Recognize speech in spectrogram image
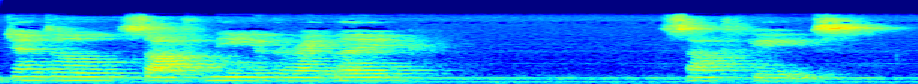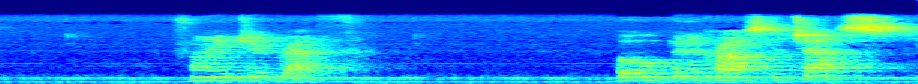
Gentle, soft knee of the right leg. Soft gaze. Find your breath. Open across the chest.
